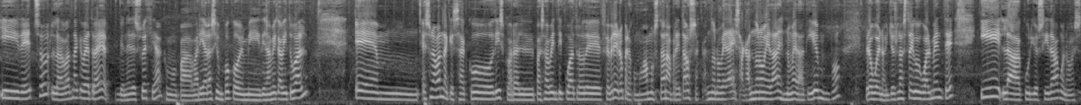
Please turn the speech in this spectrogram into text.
Y de hecho, la banda que voy a traer viene de Suecia, como para variar así un poco en mi dinámica habitual. Eh, es una banda que sacó disco ahora el pasado 24 de febrero, pero como vamos tan apretados, sacando novedades, sacando novedades, no me da tiempo. Pero bueno, yo os las traigo igualmente. Y la curiosidad, bueno, es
